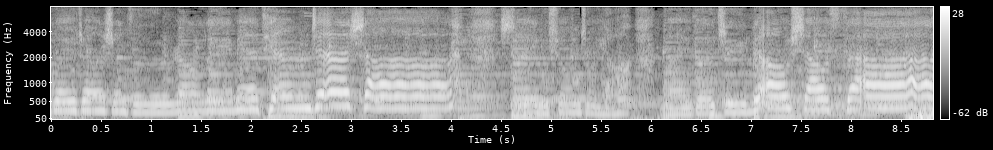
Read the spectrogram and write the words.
鬼转身，自让雷灭天劫杀。是英雄就要耐得寂寥潇洒。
